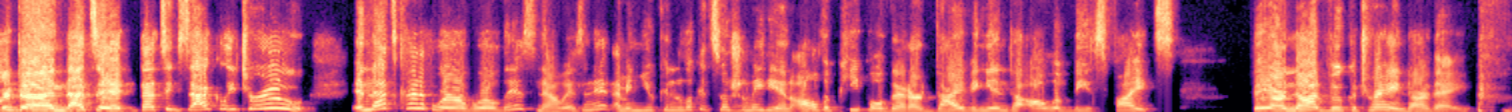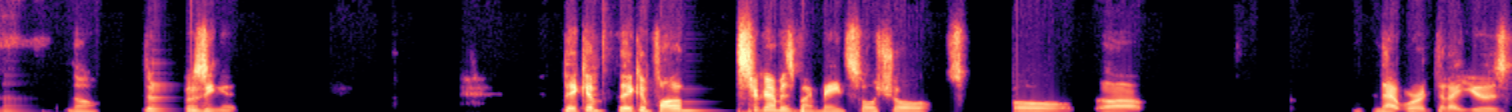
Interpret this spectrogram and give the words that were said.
We're done. That's it. That's exactly true. And that's kind of where our world is now, isn't it? I mean, you can look at social media and all the people that are diving into all of these fights. They are not VUCA trained, are they? No, they're losing it. They can they can follow Instagram is my main social, social uh, network that I use.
